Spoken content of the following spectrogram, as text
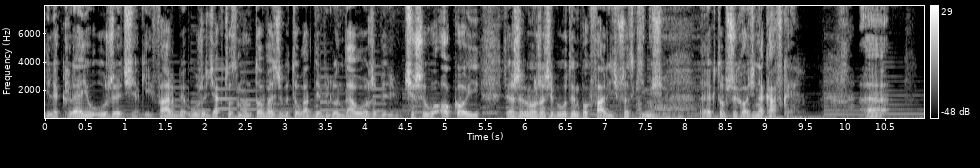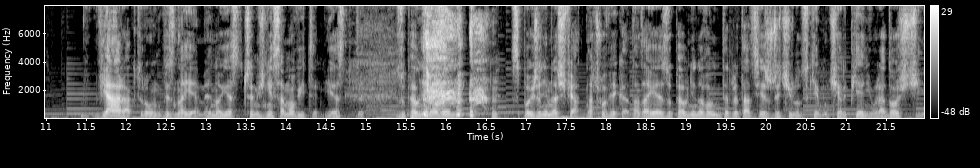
ile kleju użyć, jakiej farby użyć, jak to zmontować, żeby to ładnie wyglądało, żeby cieszyło oko i też, żeby można się było tym pochwalić przed kimś, e, kto przychodzi na kawkę. Wiara, którą wyznajemy, no jest czymś niesamowitym. Jest zupełnie nowym spojrzeniem na świat, na człowieka. Nadaje zupełnie nową interpretację życiu ludzkiemu, cierpieniu, radości.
